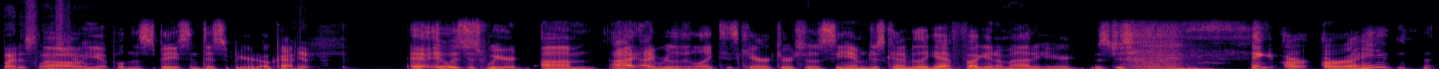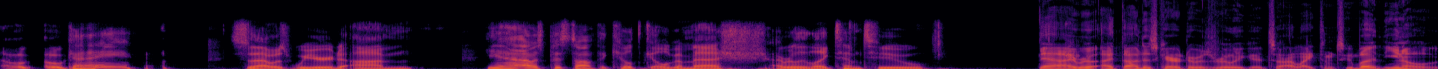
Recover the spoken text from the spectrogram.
by the celestial. Oh, he got pulled into space and disappeared. Okay. Yep. It, it was just weird. Um, I, I really liked his character, so to see him just kind of be like, "Yeah, fuck it, I'm out of here." It's just, like, all, all right, O- okay. So that was weird. Um, yeah, I was pissed off they killed Gilgamesh. I really liked him too. Yeah, I re- I thought his character was really good, so I liked him too. But you know,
